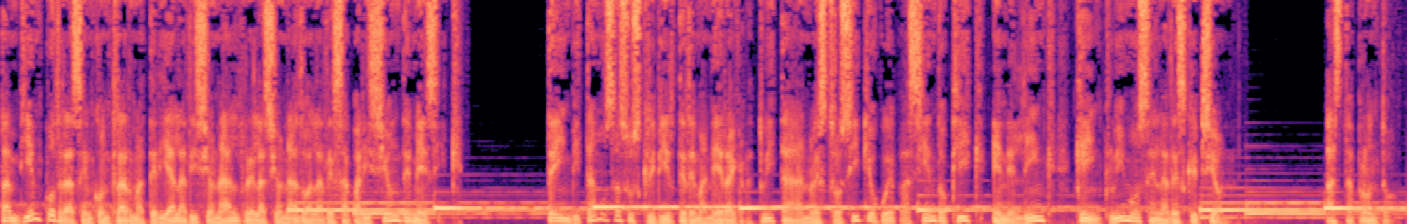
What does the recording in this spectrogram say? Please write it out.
También podrás encontrar material adicional relacionado a la desaparición de Mesic. Te invitamos a suscribirte de manera gratuita a nuestro sitio web haciendo clic en el link que incluimos en la descripción. Hasta pronto.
